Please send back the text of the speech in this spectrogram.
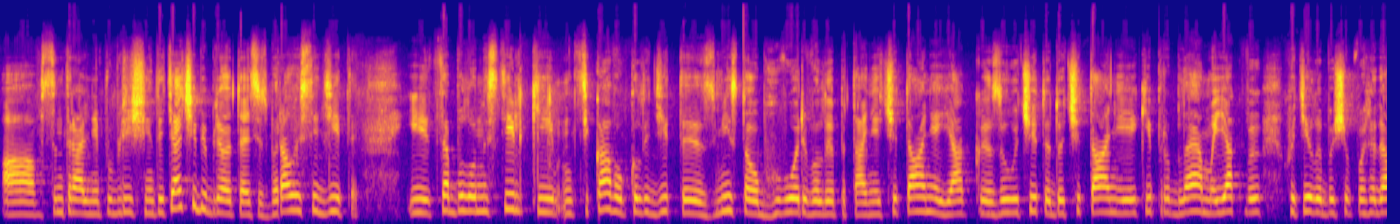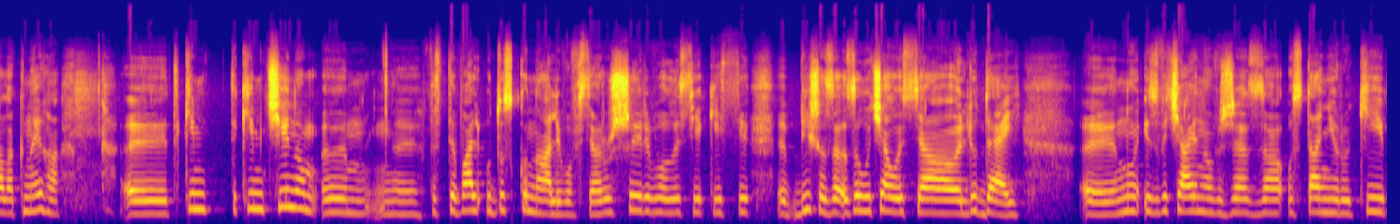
А в центральній публічній дитячій бібліотеці збиралися діти. І це було настільки цікаво, коли діти з міста обговорювали питання читання, як залучити до читання, які проблеми, як ви хотіли би, щоб виглядала книга. Е, Таким Таким чином е, м, е, фестиваль удосконалювався, розширювалися якісь е, більше залучалося людей. Е, Ну і звичайно, вже за останні роки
